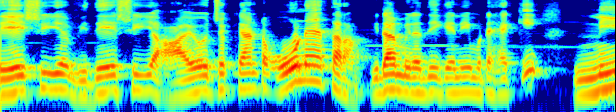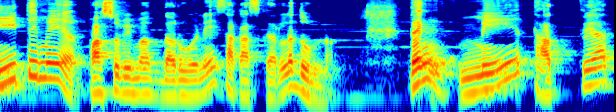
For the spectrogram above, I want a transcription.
දේශීය විදේශීය ආයෝජකයන්ට ඕනෑ තරම් ඉඩම් මිලදී ගැනීමට හැකි නීතිමය පසුබිමක් දරුවනේ සකස් කරලා දුන්නා. දැන් මේ තත්ත්වයක්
